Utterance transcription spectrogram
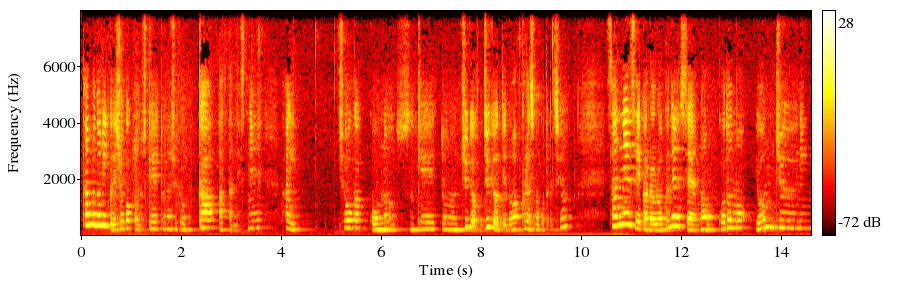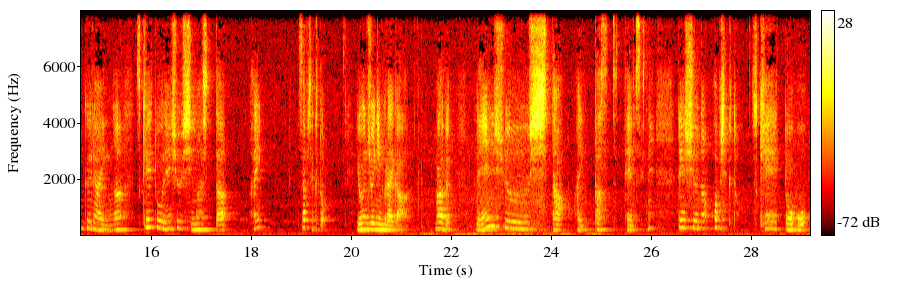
田んぼのリンクで小学校のスケートの授業があったんですね。はい。小学校のスケートの授業授業っていうのはクラスのことですよ。3年生から6年生の子供40人ぐらいがスケートを練習しました。はい。 subject。40人ぐらいがバーブ練習した。はい。 past tense ですね。練習の object。スケートを。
